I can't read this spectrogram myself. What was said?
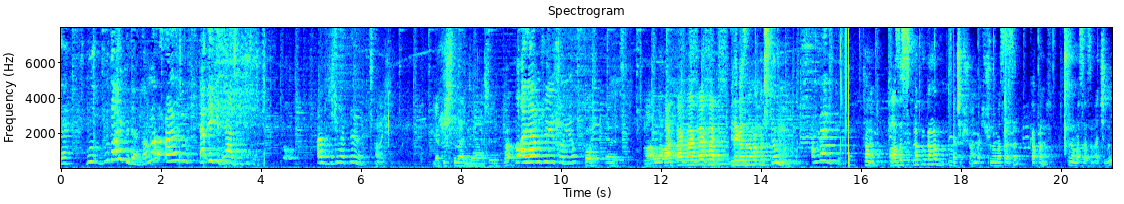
Evet, bu, bu daha güzel ama arada ya iki de hadi iki de. Abi attı mı? Hayır. Yakıştı bence ha şöyle bak. Bu ayağımı şuraya koyuyor. Koy evet. Valla bak bak bak bak bak. Bir de gazına bakmak istiyor musun? Ama ben Tamam. Fazla sıkmak yok ama açık şu an. Bak şuna basarsan kapanır. Şuna basarsan açılır.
